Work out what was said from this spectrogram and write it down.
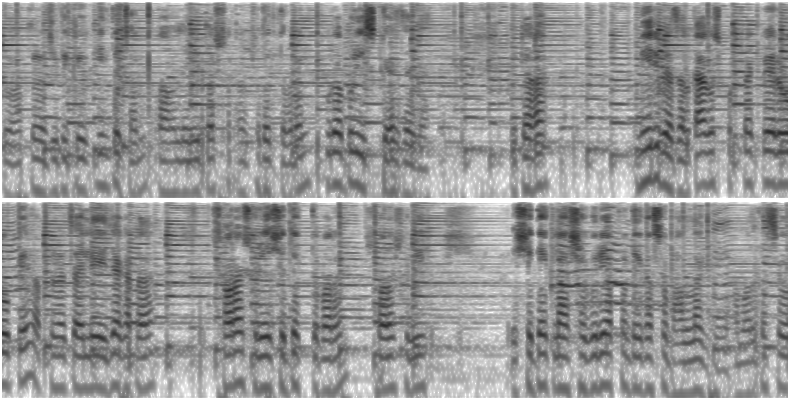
তো আপনারা যদি কেউ কিনতে চান, তাহলে এই দশ শতাংশ দেখতে পারেন। পুরোপুরি স্কোয়ার জায়গা। এটা নির্ভেজাল, কাগজপত্র একেবারে ওকে আপনারা চাইলে এই জায়গাটা সরাসরি এসে দেখতে পারেন। সরাসরি এসে দেখলে আশা করি আপনাদের কাছে ভালো লাগবে। আমার কাছেও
